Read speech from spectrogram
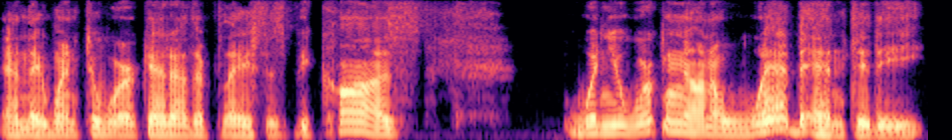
and they went to work at other places because when you're working on a web entity,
